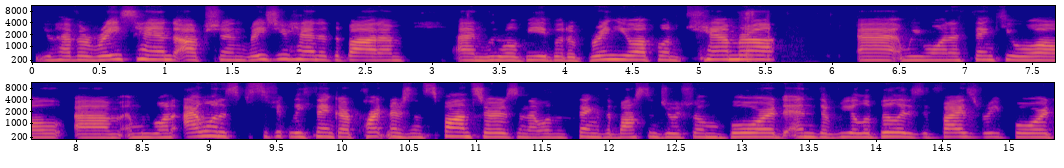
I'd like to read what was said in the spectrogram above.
You have a raise hand option, raise your hand at the bottom, and we will be able to bring you up on camera. Uh, we want to thank you all. Um, and we want, I want to specifically thank our partners and sponsors, and I want to thank the Boston Jewish Film Board and the ReelAbilities Advisory Board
